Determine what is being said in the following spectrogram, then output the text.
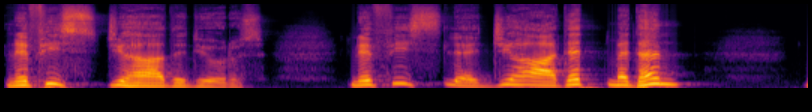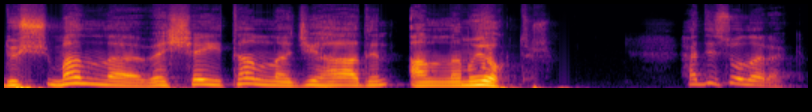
Nefis cihadı diyoruz. Nefisle cihad etmeden düşmanla ve şeytanla cihadın anlamı yoktur. Hadis olarak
